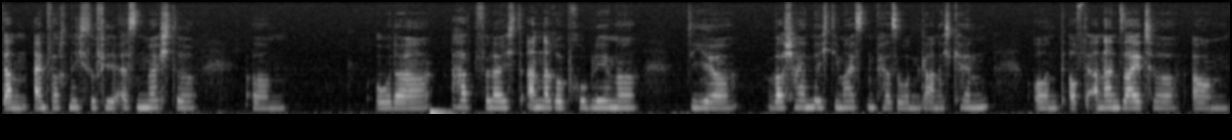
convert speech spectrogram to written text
dann einfach nicht so viel essen möchte. Ähm, oder hat vielleicht andere Probleme, die wahrscheinlich die meisten Personen gar nicht kennen. Und auf der anderen Seite ähm,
